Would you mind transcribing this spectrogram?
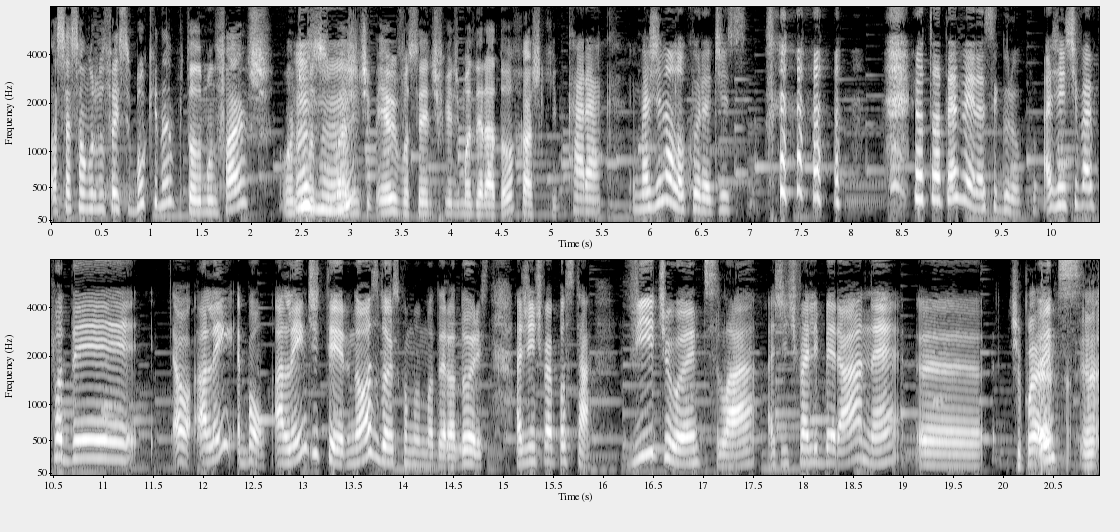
acessar um grupo do Facebook, né? Que todo mundo faz. Onde Uhum. você- a gente, eu e você, a gente fica de moderador. Acho que Caraca, imagina a loucura disso. Eu tô até vendo esse grupo. A gente vai poder. Além, bom, além de ter nós dois como moderadores, a gente vai postar vídeo antes lá. A gente vai liberar, né? ah, Tipo, é. Antes- é,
